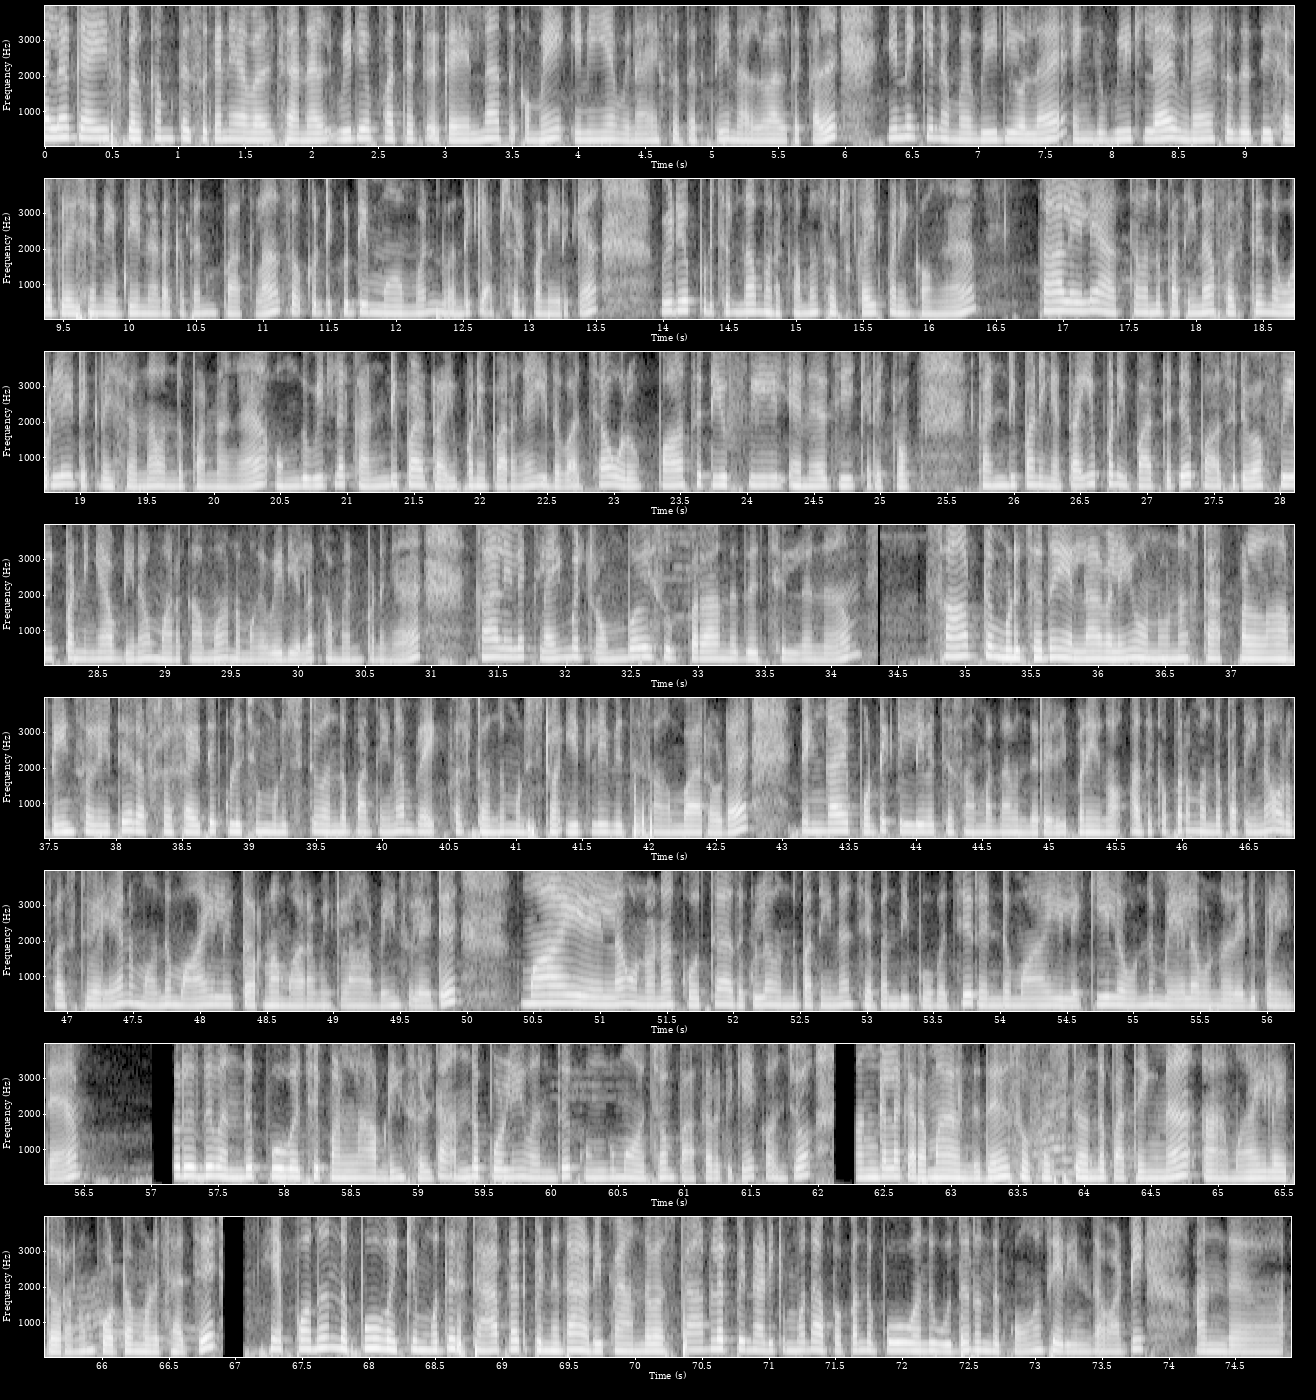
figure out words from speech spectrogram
Hello guys welcome to சுகன்யாவல் channel video பார்த்துட்டு இருக்க எல்லாத்துக்குமே இனிய விநாயகர் சதுர்த்தி நல்வாழ்த்துக்கள். இன்றைக்கி நம்ம வீடியோவில் எங்கள் வீட்டில் விநாயகர் சதுர்த்தி செலிப்ரேஷன் எப்படி நடக்குதுன்னு பார்க்கலாம். ஸோ குட்டி குட்டி மூமெண்ட் வந்து கேப்சர் பண்ணியிருக்கேன். வீடியோ பிடிச்சிருந்தா மறக்காமல் சப்ஸ்கிரைப் பண்ணிக்கோங்க. காலையிலே அத்தை வந்து பார்த்திங்கன்னா ஃபஸ்ட்டு இந்த உருளை டெக்கரேஷன் தான் வந்து பண்ணாங்க. உங்கள் வீட்டில் கண்டிப்பாக ட்ரை பண்ணி பாருங்கள் இதை வச்சா ஒரு பாசிட்டிவ் ஃபீல் எனர்ஜி கிடைக்கும். கண்டிப்பாக நீங்கள் ட்ரை பண்ணி பார்த்துட்டு பாசிட்டிவாக ஃபீல் பண்ணிங்க அப்படின்னா மறக்காமல் நம்ம வீடியோவில் கமெண்ட் பண்ணுங்கள் காலையில் கிளைமேட் ரொம்பவே சூப்பராக இருந்தது சில்லுன்னு. சாப்பிட்டு முடித்ததும் எல்லா வேலையும் ஒன்று ஒன்றா ஸ்டார்ட் பண்ணலாம் அப்படின்னு சொல்லிட்டு ரெஃப்ரெஷ் ஆகிட்டு குளித்து முடிச்சுட்டு வந்து பார்த்திங்கன்னா பிரேக்ஃபாஸ்ட் வந்து முடிச்சிட்டோம். இட்லி வித் சாம்பாரோட வெங்காயம் போட்டு கிள்ளி வச்ச சாம்பார் தான் வந்து ரெடி பண்ணியிருந்தோம். அதுக்கப்புறம் வந்து பார்த்திங்கன்னா ஒரு ஃபஸ்ட் வேலையாக நம்ம வந்து மாயிலை தோரணம் ஆரம்பிக்கலாம் அப்படின்னு சொல்லிட்டு மாயிலையெல்லாம் ஒன்று ஒன்றா கோத்து அதுக்குள்ளே வந்து பார்த்திங்கன்னா செவந்தி பூ வச்சு ரெண்டு மாயிலை கீழே ஒன்று மேலே ஒன்று ரெடி பண்ணிட்டேன். ஒரு இது வந்து பூ வச்சு பண்ணலாம் அப்படின்னு சொல்லிட்டு அந்த பூலையும் வந்து குங்குமம் வச்சோம் பார்க்குறதுக்கே கொஞ்சம் மங்களகரமாக இருந்தது. ஸோ ஃபஸ்ட்டு வந்து பார்த்திங்கன்னா மாயிலை தோரணம் போட்டு முடிச்சாச்சு. எப்போதும் இந்த பூ வைக்கும்போது ஸ்டாப்லர் பின்னு தான் அடிப்பேன். அந்த ஸ்டாப்லர் பின் அடிக்கும்போது அப்பப்போ அந்த பூ வந்து உதிர்ந்துக்கும். சரி இந்த வாட்டி அந்த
